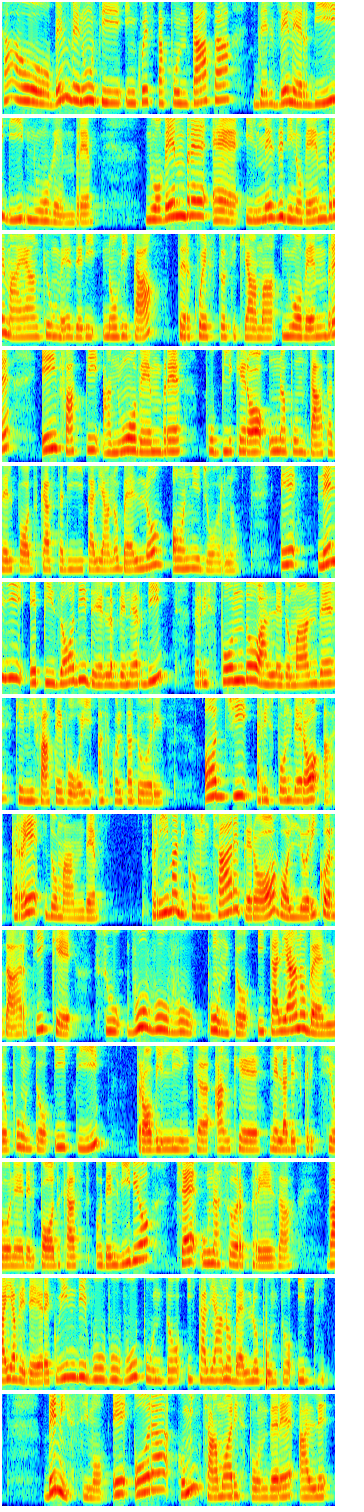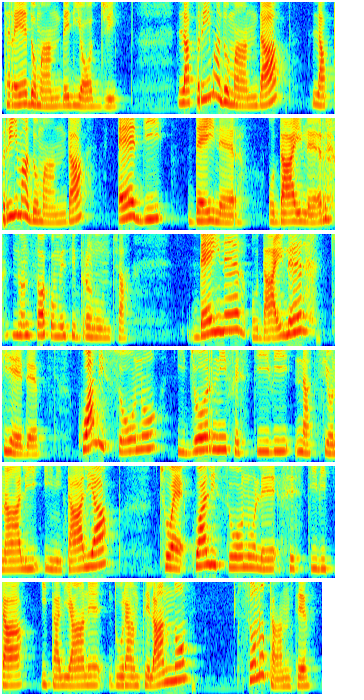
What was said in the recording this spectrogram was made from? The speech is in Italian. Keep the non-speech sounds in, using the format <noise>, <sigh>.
Ciao, benvenuti in questa puntata del venerdì di novembre. Novembre è il mese di novembre, ma è anche un mese di novità, per questo si chiama novembre e infatti a novembre pubblicherò una puntata del podcast di Italiano Bello ogni giorno e negli episodi del venerdì rispondo alle domande che mi fate voi ascoltatori. Oggi risponderò a tre domande. Prima di cominciare però voglio ricordarti che su www.italianobello.it trovi il link anche nella descrizione del podcast o del video, c'è una sorpresa. Vai a vedere quindi www.italianobello.it. Benissimo, e ora cominciamo a rispondere alle tre domande di oggi. La prima domanda, la prima domanda è di Deiner o Diner, <laughs> non so come si pronuncia. Deiner o Diner chiede quali sono i giorni festivi nazionali in Italia, cioè quali sono le festività italiane durante l'anno? Sono tante,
